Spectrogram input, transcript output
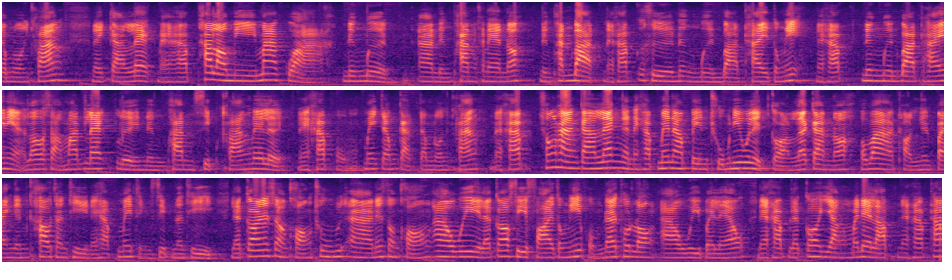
จำนวนครั้งในการแลกนะครับถ้าเรามีมากกว่า 10,000อ่า1,000 คะแนนเนาะ1,000 บาทนะครับก็คือ 10,000 บาทไทยตรงนี้นะครับ10,000 บาทไทยเนี่ยเราสามารถแลกเลย 1,010 ครั้งได้เลยนะครับผมไม่จำกัดจำนวนครั้งนะครับช่องทางการแลกเงินนะครับแนะนำเป็น True Money Wallet ก่อนละกันเนาะเพราะว่าถอนเงินไปเงินเข้าทันทีนะครับไม่ถึง 10 นาที แล้วก็ในส่วนของ True ในส่วนของ RV แล้วก็ Free Fire ตรงนี้ผมได้ทดลอง RV ไปแล้วนะครับแล้วก็ยังไม่ได้รับนะครับถ้า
